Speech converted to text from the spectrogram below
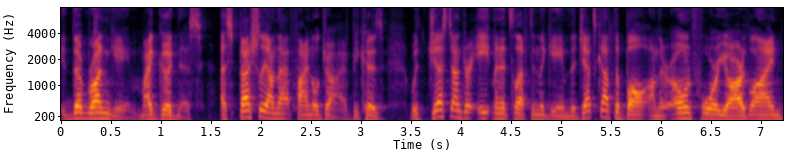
the run game, my goodness, especially on that final drive, because with just under eight minutes left in the game, the Jets got the ball on their own four yard line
